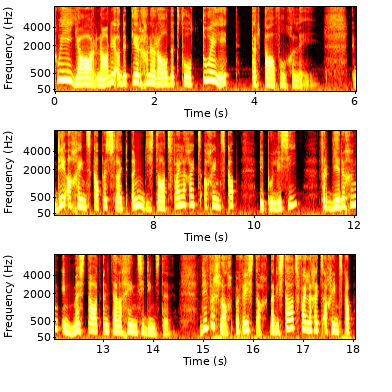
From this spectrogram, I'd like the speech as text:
2 jaar na die ouditeur-generaal dit voltooi het ter tafel gelê. Die agentskappe sluit in die Staatsveiligheidsagentskap, die polisie, verdediging en misdaadintelligensiedienste. Die verslag bevestig dat die Staatsveiligheidsagentskap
